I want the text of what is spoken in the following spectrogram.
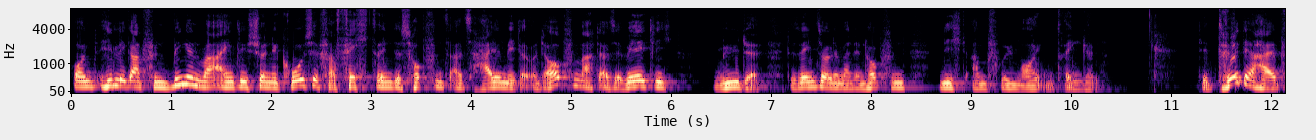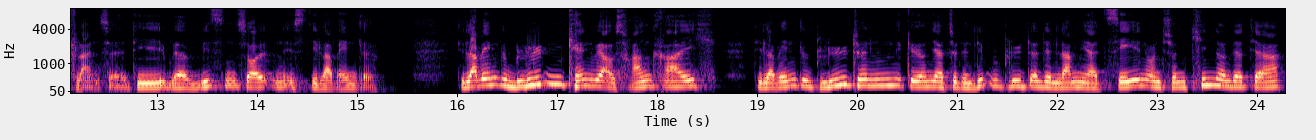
Und Hildegard von Bingen war eigentlich schon eine große Verfechterin des Hopfens als Heilmittel. Und der Hopfen macht also wirklich müde. Deswegen sollte man den Hopfen nicht am frühen Morgen trinken. Die dritte Heilpflanze, die wir wissen sollten, ist die Lavendel. Die Lavendelblüten kennen wir aus Frankreich. Die Lavendelblüten gehören ja zu den Lippenblütern, den Lamiaceen und schon Kindern wird ja,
